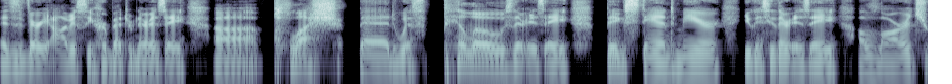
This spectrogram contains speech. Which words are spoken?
It's very obviously her bedroom. There is a uh, plush bed with pillows. There is a big stand mirror. You can see there is a a large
